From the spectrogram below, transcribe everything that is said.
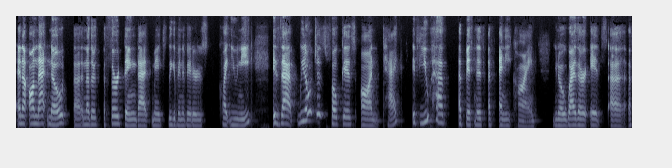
And on that note, uh, another third thing that makes League of Innovators quite unique is that we don't just focus on tech. If you have a business of any kind, you know whether it's a, a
